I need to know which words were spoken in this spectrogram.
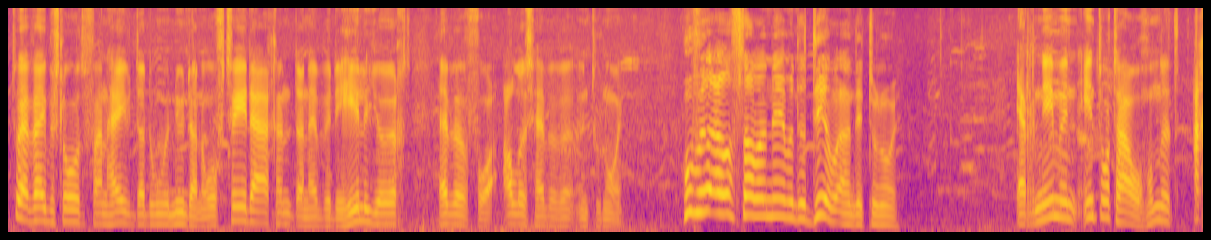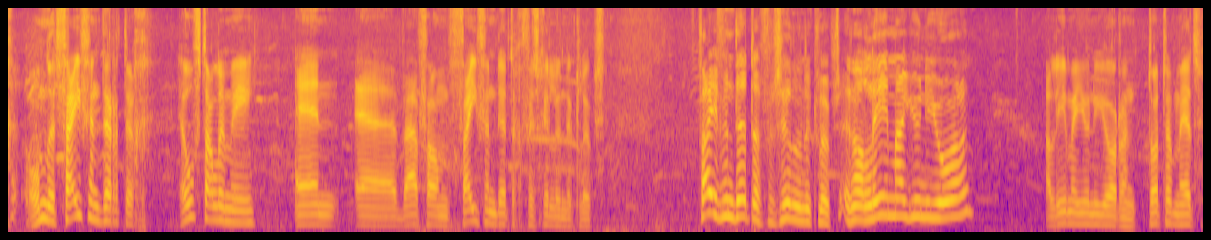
Toen hebben wij besloten van, hey, dat doen we nu dan over twee dagen. Dan hebben we de hele jeugd, hebben we voor alles hebben we een toernooi. Hoeveel elftallen nemen er deel aan dit toernooi? Er nemen in totaal 108 135 elftallen mee. En eh, waarvan 35 verschillende clubs. 35 verschillende clubs en alleen maar junioren. Alleen maar junioren tot en met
